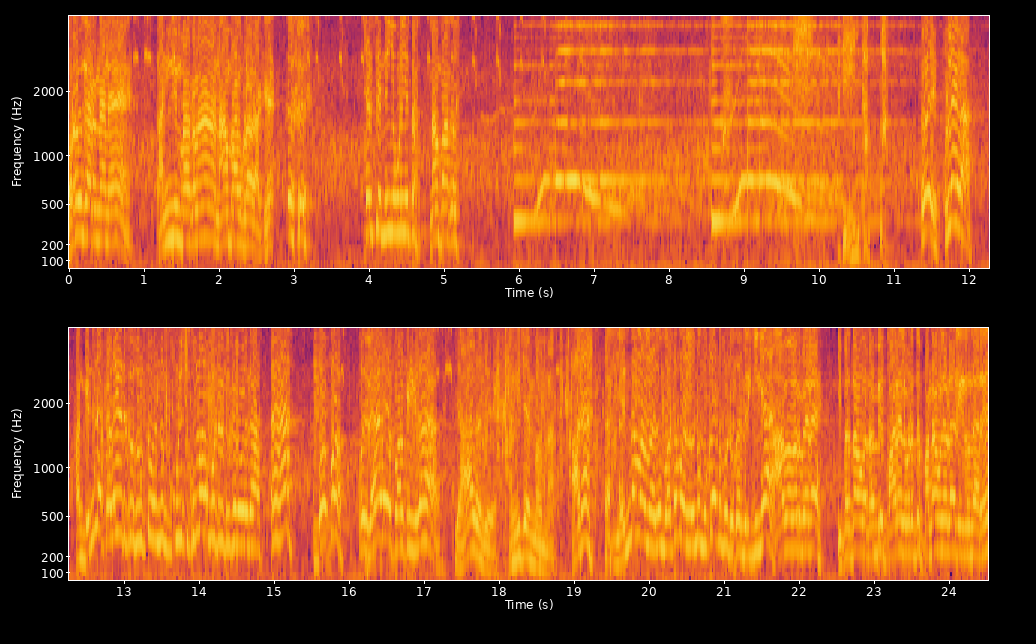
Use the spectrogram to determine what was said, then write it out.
உறவுக்காரன் தானே. தண்ணியும் பார்க்கலாம் நான் பார்க்க கூடாதாக்கு சரி சரி நீங்க குளிங்க நான் பார்க்கல. அடேங்கப்பா ஏய் பிள்ளைகளா அங்க என்ன களை எடுக்கிறது விட்டு வந்து குளிச்சு குமாரம் போட்டுட்டு இருக்கிறவளுங்க போ போ போய் வேலையை பாப்பீங்களா யார் அது? அங்குச்சாமி மாமனா? அட என்ன மாமா அது மொட்டை மாடல வந்து முக்காட்டு போட்டு உட்காந்துருக்கீங்க ஆமா வரமேல இப்பதான் உங்க தம்பி பாறையில படுத்து பண்ணாங்குள்ள விளையாடிட்டு இருந்தாரு.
